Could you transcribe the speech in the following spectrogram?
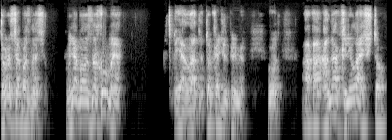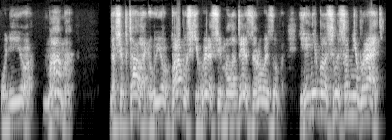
Просто обозначил. У меня была знакомая, я, ладно, только один пример. Вот. А, а она клялась, что у нее мама нашептала, и у ее бабушки выросли молодые здоровые зубы. Ей не было смысла мне врать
